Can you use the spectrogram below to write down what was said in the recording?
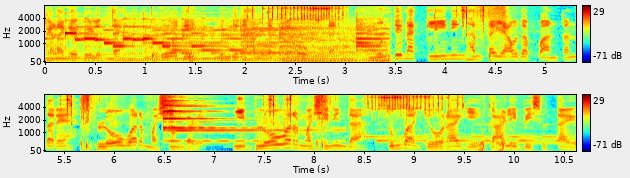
ಕೆಳಗೆ ಬೀಳುತ್ತೆ. ಗೋಧಿ ಮುಂದಿನ ಹಂತಕ್ಕೆ ಹೋಗುತ್ತೆ. ಮುಂದಿನ ಕ್ಲೀನಿಂಗ್ ಹಂತ ಯಾವ್ದಪ್ಪ ಅಂತಂದರೆ ಬ್ಲೋವರ್ ಮಷಿನ್ಗಳು ಈ ಬ್ಲೋವರ್ ಮಷೀನಿಂದ ತುಂಬಾ ಜೋರಾಗಿ ಗಾಳಿ ಬೀಸುತ್ತಾ ಇರುತ್ತೆ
